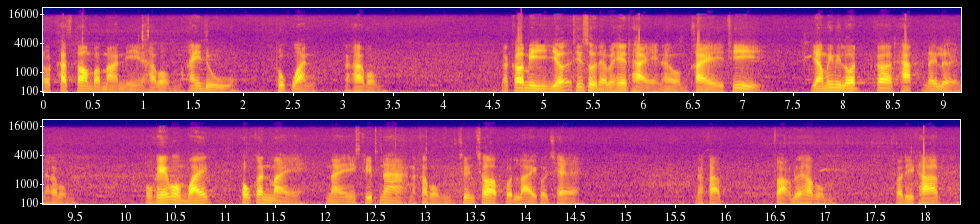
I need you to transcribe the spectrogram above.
รถคัสตอมประมาณนี้นะครับผมให้ดูทุกวันนะครับผม แล้วก็มีเยอะที่สุดในประเทศไทยนะครับผมใครที่ ยังไม่มีรถก็ทักได้เลยนะครับผม โอเคผมไว้พบกันใหม่ในคลิปหน้านะครับผม ชื่นชอบกดไลค์กดแชร์นะครับ ฝากด้วยครับผม สวัสดีครับ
